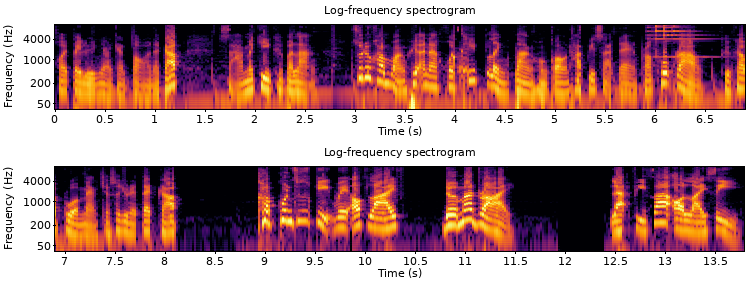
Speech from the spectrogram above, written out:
ค่อยไปลุยงานกันต่อนะครับ สามัคคีคือพลัง สู้ด้วยความหวังเพื่ออนาคตที่เปล่งปลั่งของกองทัพปีศาจแดง เพราะพวกเราคือครอบครัวแมนเชสเตอร์ยูไนเต็ดครับ ขอบคุณ Suzuki Way of Life Derma Dry และ FIFA Online 4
